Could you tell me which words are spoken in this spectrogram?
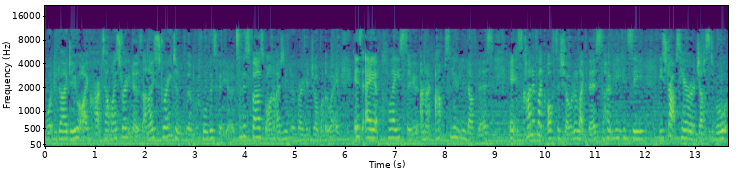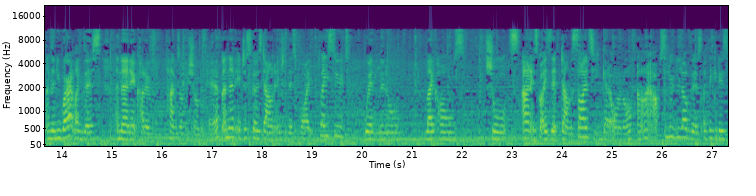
what did I do? I cracked out my straighteners and I straightened them before this video. So this first one, I didn't do a very good job by the way, is a play suit and I absolutely love this. It's kind of like off the shoulder like this so hopefully you can see these straps here are adjustable and then you wear it like this and then it kind of hangs off your shoulders here and then it just goes down into this white play suit with little leg holes shorts and it's got a zip down the side so you can get it on and off and I absolutely love this. I think it is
